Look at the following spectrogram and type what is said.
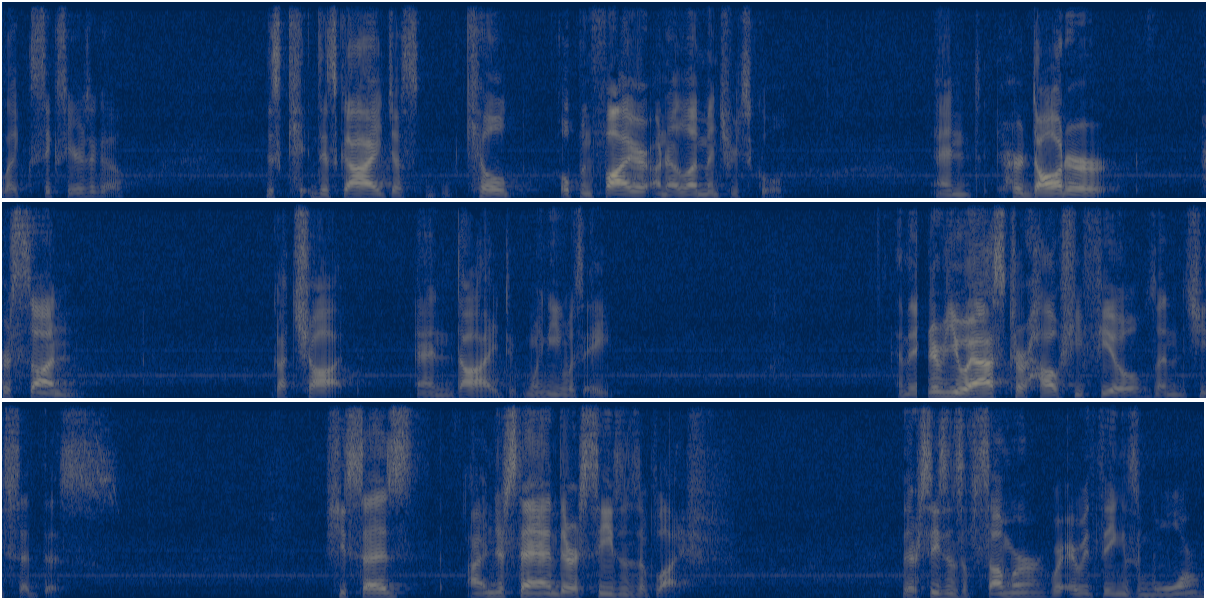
like six years ago? This, this guy just killed, opened fire on an elementary school. And her daughter, her son, got shot and died when he was eight. And the interview asked her how she feels, and she said this. She says, I understand there are seasons of life. There are seasons of summer where everything's warm.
